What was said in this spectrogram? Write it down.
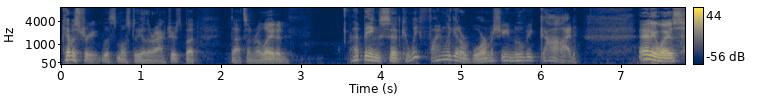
chemistry with most of the other actors, but that's unrelated. That being said, can we finally get a War Machine movie? God. Anyways,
